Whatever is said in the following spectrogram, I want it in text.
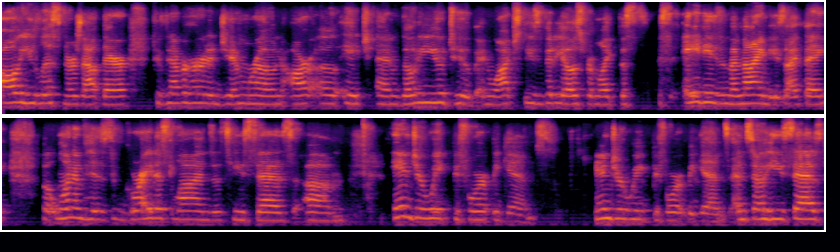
all you listeners out there, if you've never heard of Jim Rohn, R O H N, go to YouTube and watch these videos from like the 80s and the 90s, I think. But one of his greatest lines is he says, um, "End your week before it begins." End your week before it begins. And so he says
